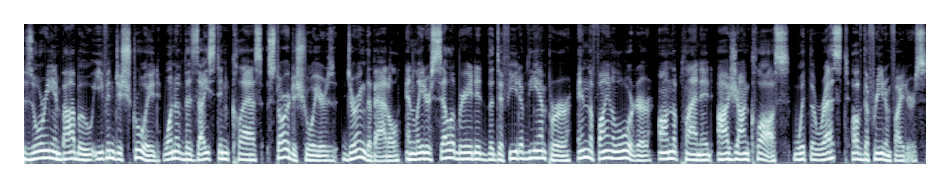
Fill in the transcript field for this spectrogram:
Zori and Babu even destroyed one of the Xyston class Star Destroyers during the battle and later celebrated the defeat of the Emperor and the Final Order on the planet Ajan Kloss with the rest of the Freedom Fighters.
